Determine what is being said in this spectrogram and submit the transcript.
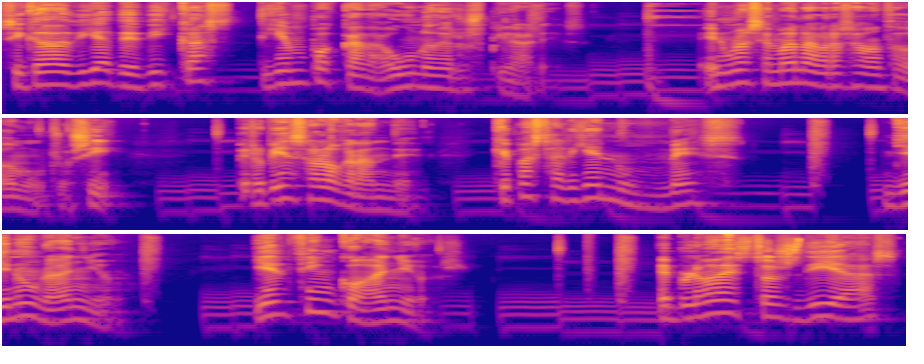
si cada día dedicas tiempo a cada uno de los pilares. En una semana habrás avanzado mucho, sí, pero piensa lo grande. ¿Qué pasaría en un mes? ¿Y en un año? ¿Y en cinco años? El problema de estos días,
